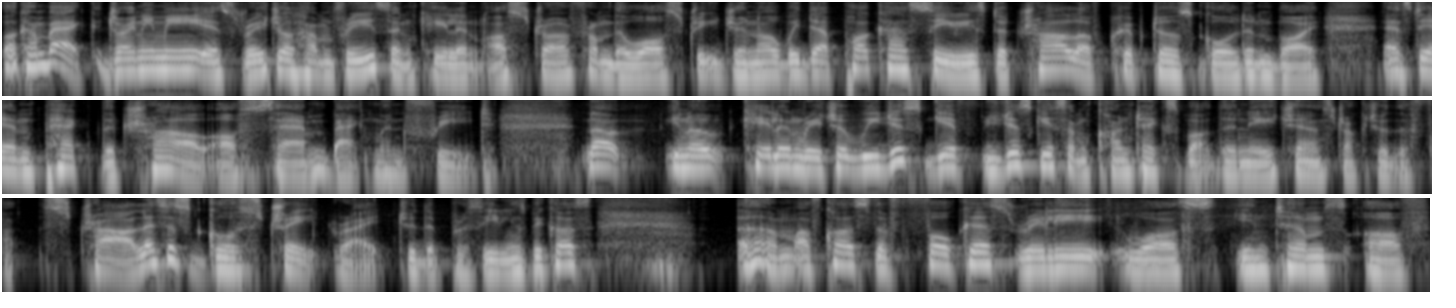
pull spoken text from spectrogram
Welcome back. Joining me is Rachel Humphreys and Caitlin Ostroff from the Wall Street Journal with their podcast series, The Trial of Crypto's Golden Boy, as they unpack the trial of Sam Bankman Fried. Now, you know, Caitlin, Rachel, we just give you just give some context about the nature and structure of the f- trial. Let's just go straight right to the proceedings because um, of course, the focus really was in terms of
